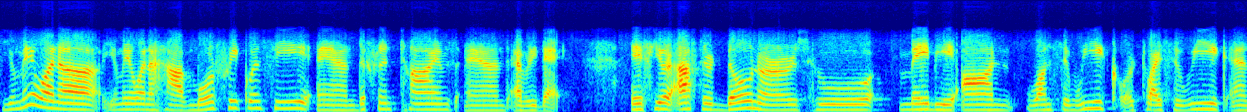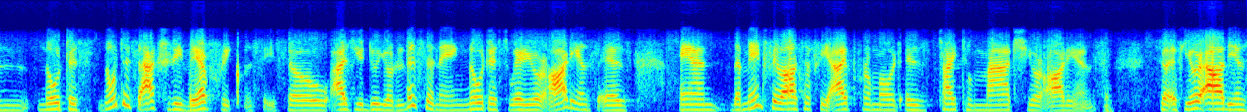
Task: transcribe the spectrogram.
you may want to you may want to have more frequency and different times and every day. If you're after donors who maybe on once a week or twice a week and notice notice actually their frequency. So as you do your listening, notice where your audience is and the main philosophy I promote is try to match your audience. So if your audience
